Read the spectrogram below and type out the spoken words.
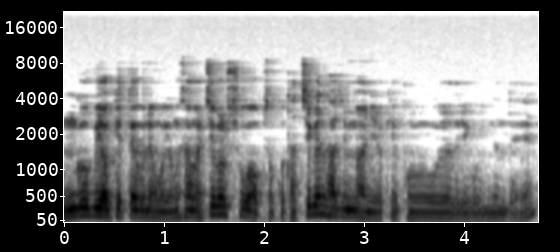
응급이었기 때문에 뭐 영상을 찍을 수가 없었고 다 찍은 사진만 이렇게 보여드리고 있는데.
